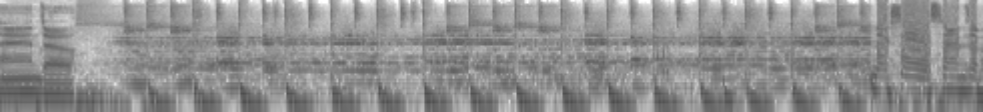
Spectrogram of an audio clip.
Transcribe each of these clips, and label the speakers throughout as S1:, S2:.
S1: And uh, next is Sons of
